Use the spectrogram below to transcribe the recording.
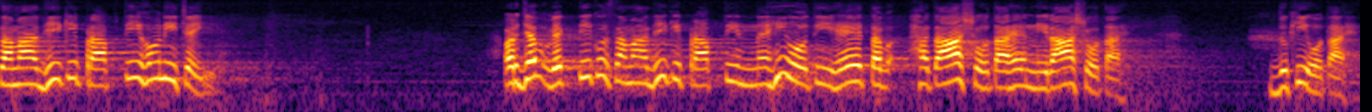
समाधि की प्राप्ति होनी चाहिए। और जब व्यक्ति को समाधि की प्राप्ति नहीं होती है, तब हताश होता है, निराश होता है, दुखी होता है।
